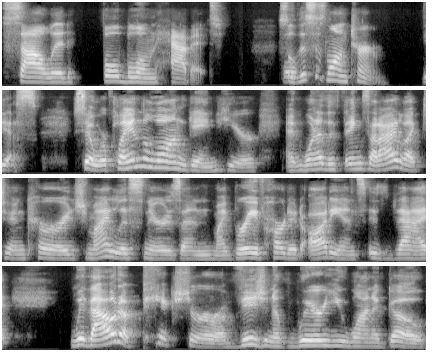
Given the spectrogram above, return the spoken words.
solid, full blown habit. So well, this is long term. Yes. So we're playing the long game here. And one of the things that I like to encourage my listeners and my brave hearted audience is that without a picture or a vision of where you want to go,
